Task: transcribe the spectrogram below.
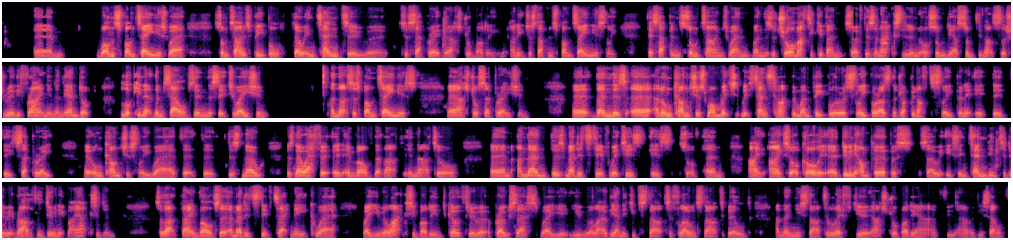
Um, one spontaneous, where sometimes people don't intend to uh, to separate their astral body, and it just happens spontaneously. This happens sometimes when when there's a traumatic event. So if there's an accident or somebody has something that's that's really frightening, and they end up looking at themselves in the situation, and that's a spontaneous uh, astral separation. Uh, then there's uh, an unconscious one, which which tends to happen when people are asleep or as they're dropping off to sleep, and it, it they, they, separate uh, unconsciously, where the, the, there's no there's no effort involved at that in that at all. Um, and then there's meditative, which is is sort of um, I I sort of call it uh, doing it on purpose. So it's intending to do it rather than doing it by accident. So that that involves a, a meditative technique where where you relax your body and go through a, process where you, you allow the energy to start to flow and start to build, and then you start to lift your astral body out of out of yourself,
